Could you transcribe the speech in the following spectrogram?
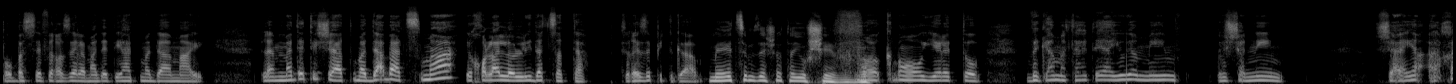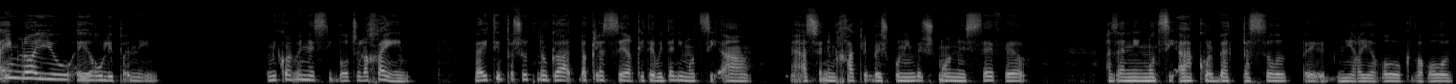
פה בספר הזה למדתי התמדה מהי. למדתי שההתמדה בעצמה יכולה להוליד הצתה. תראה איזה פתגם. מעצם זה שאתה יושב. כמו, כמו ילד טוב. וגם, אתה יודע, היו ימים ושנים שהחיים לא היו, האירו לי פנים. מכל מיני סיבות של החיים. והייתי פשוט נוגעת בקלסר, כי תמיד אני מוציאה, מאז שנמחק לי ב-88 ספר, אז אני מוציאה הכל בהדפסות, בנייר ירוק, ורוד,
